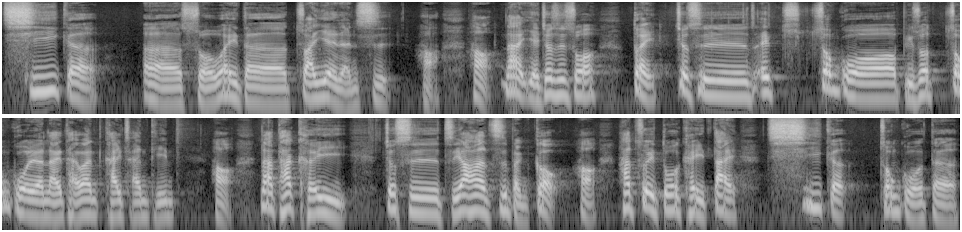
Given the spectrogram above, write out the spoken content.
七个呃所谓的专业人士，好好，那也就是说。对，就是诶，中国，比如说中国人来台湾开餐厅，好，那他可以就是只要他的资本够，好，他最多可以带七个中国的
